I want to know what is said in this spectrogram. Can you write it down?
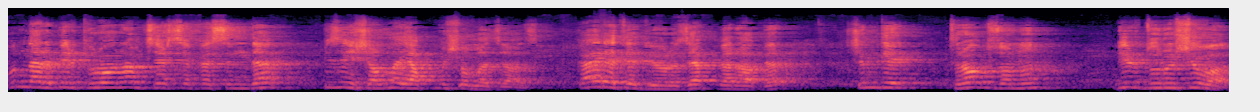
Bunları bir program çerçevesinde biz inşallah yapmış olacağız. Gayret ediyoruz hep beraber. Şimdi Trabzon'un bir duruşu var.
